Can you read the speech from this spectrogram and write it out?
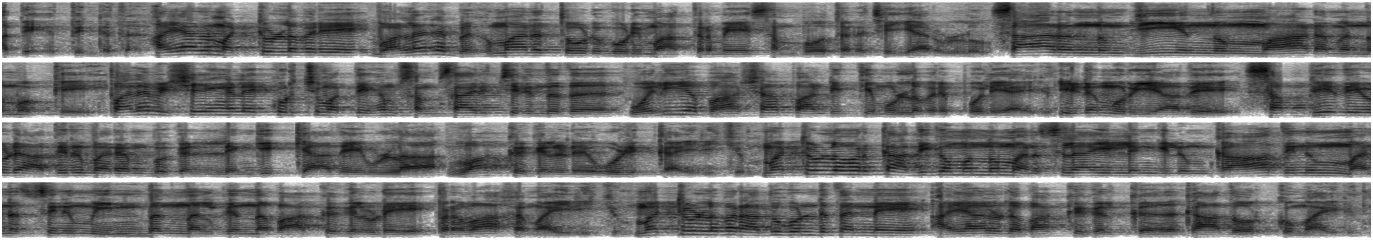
അദ്ദേഹത്തിന്റെത്. അയാൾ മറ്റുള്ളവരെ വളരെ ബഹുമാനത്തോടു കൂടി മാത്രമേ സംബോധന ചെയ്യാറുള്ളൂ. സാറെന്നും ജി എന്നും മാഡമെന്നും ഒക്കെ പല വിഷയങ്ങളെക്കുറിച്ചും അദ്ദേഹം സംസാരിച്ചിരുന്നത് വലിയ ഭാഷാ പാണ്ഡിത്യമുള്ളവരെ പോലെയായിരുന്നു. ഇടമുറിയാതെ സഭ്യതയുടെ അതിർവരമ്പുകൾ ലംഘിക്കാതെയുള്ള വാക്കുകളുടെ ഒഴുക്കായിരിക്കും. മറ്റുള്ളവർക്ക് അധികമൊന്നും മനസ്സിലായില്ലെങ്കിലും കാതിനും മനസ്സിനും ഇൻപം നൽകുന്ന വാക്കുകളുടെ പ്രവാഹമായിരിക്കും. മറ്റുള്ളവർ അതുകൊണ്ട് തന്നെ അയാളുടെ വാക്കുകൾക്ക് കാതോർക്കുമായിരുന്നു.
